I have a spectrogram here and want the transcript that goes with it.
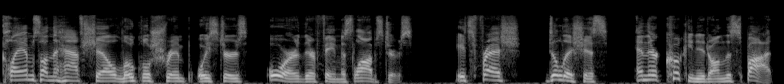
clams on the half shell, local shrimp, oysters, or their famous lobsters. It's fresh, delicious, and they're cooking it on the spot.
